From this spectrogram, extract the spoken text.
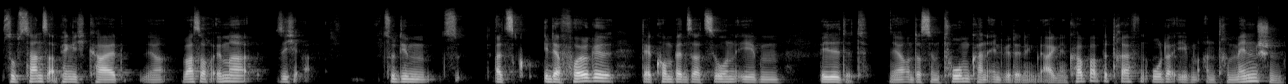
Substanzabhängigkeit, ja, was auch immer sich zu dem, als in der Folge der Kompensation eben bildet. Ja, und das Symptom kann entweder den eigenen Körper betreffen oder eben andere Menschen.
